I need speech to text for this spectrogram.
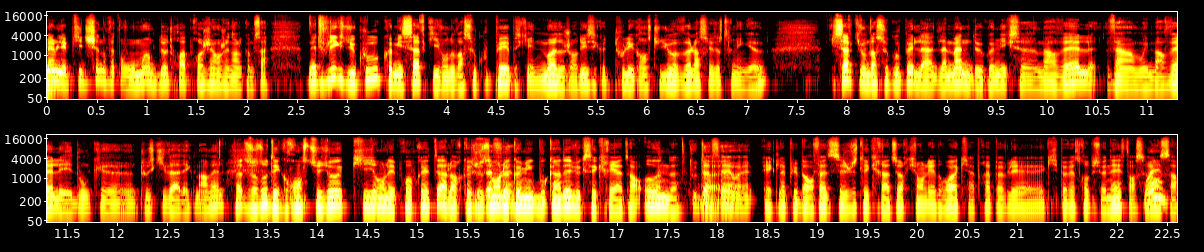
même les petites chaînes en fait ont au moins deux trois projets en général comme ça. Netflix du coup, comme ils savent qu'ils vont devoir se couper parce qu'il y a une mode aujourd'hui, c'est que tous les grands studios veulent leur série de streaming à eux. Ils savent qu'ils vont devoir se couper de la, de la manne de comics euh, Marvel, enfin oui Marvel et donc euh, tout ce qui va avec Marvel. En fait, surtout des grands studios qui ont les propriétés, alors que Tout justement le comic book indé, vu que c'est creator owned, Tout à fait, ouais. et que la plupart en fait c'est juste les créateurs qui ont les droits, qui après peuvent les, qui peuvent être optionnés, forcément Ouais. ça.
